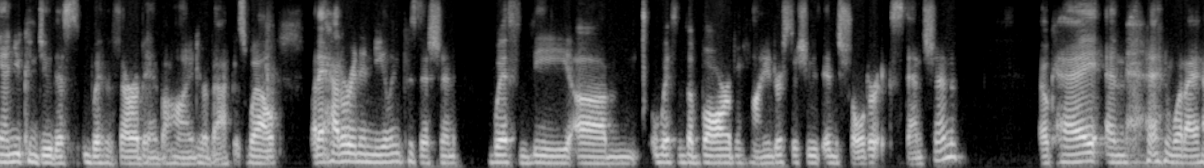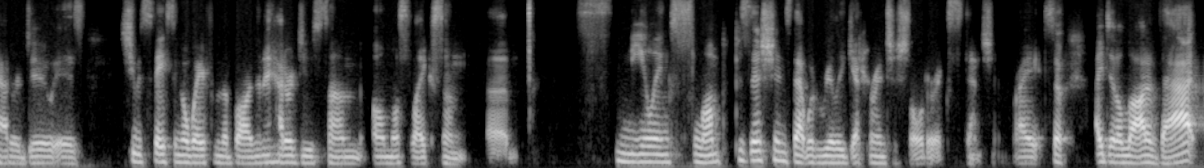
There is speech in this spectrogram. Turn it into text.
and you can do this with a TheraBand behind her back as well. But I had her in a kneeling position with the um, with the bar behind her, so she was in shoulder extension. Okay. And then what I had her do is she was facing away from the bar. And then I had her do some almost like some um, kneeling slump positions that would really get her into shoulder extension, right? So I did a lot of that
